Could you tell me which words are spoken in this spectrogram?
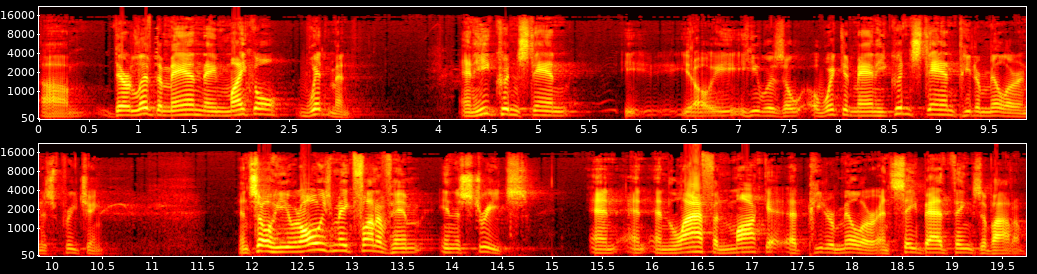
um, there lived a man named Michael Whitman and he couldn't stand, you know, he, he was a, a wicked man. He couldn't stand Peter Miller and his preaching. And so he would always make fun of him in the streets and, and, and laugh and mock at, at Peter Miller and say bad things about him,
